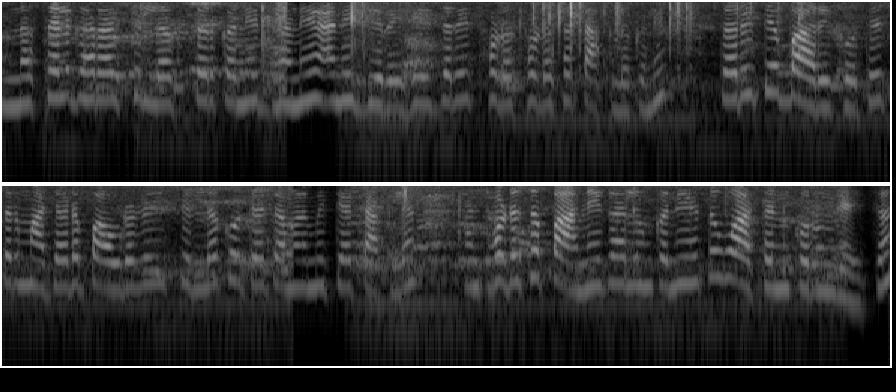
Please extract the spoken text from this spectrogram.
नसेल घरात शिल्लक तर कणी धने आणि जिरे हे जरी थोडं थोडंसं टाकलं कणी तरी ते बारीक होते. तर माझ्याकडे पावडर शिल्लक होत्या त्यामुळे मी त्या टाकल्या. आणि थोडंसं पाणी घालून कणी ह्याचं वाटण करून घ्यायचं.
